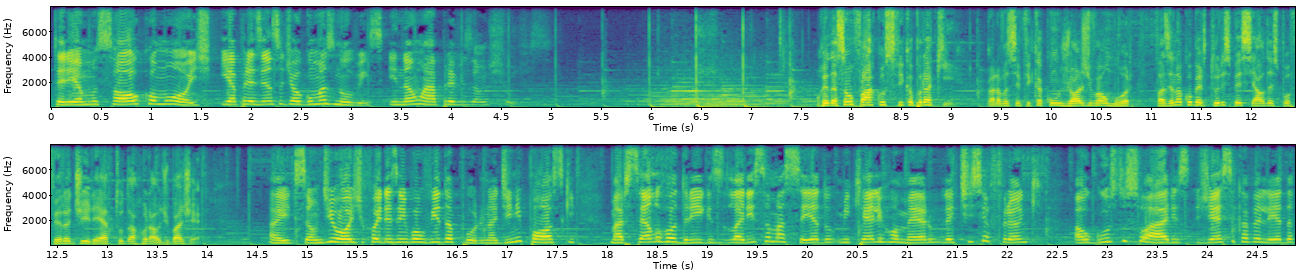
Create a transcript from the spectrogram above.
Teremos sol como hoje e a presença de algumas nuvens, e não há previsão de chuvas. O Redação Facos fica por aqui. Agora você fica com Jorge Valmor fazendo a cobertura especial da expofeira direto da Rural de Bagé. A edição de hoje foi desenvolvida por Nadine Posque, Marcelo Rodrigues, Larissa Macedo, Michele Romero, Letícia Frank, Augusto Soares, Jéssica Veleda,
